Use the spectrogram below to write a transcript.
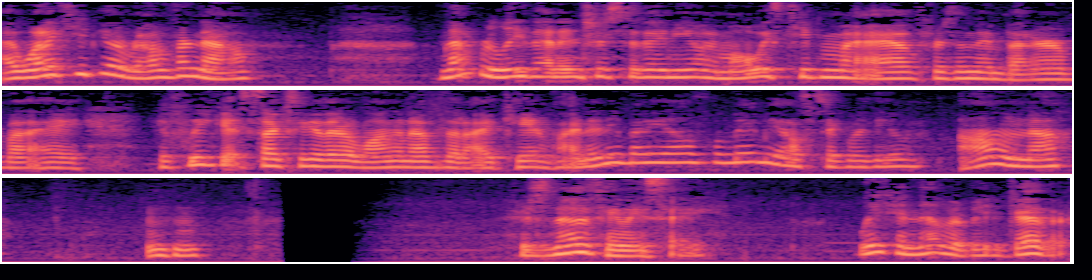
I want to keep you around for now I'm not really that interested in you. I'm always keeping my eye out for something better, but hey, if we get stuck together long enough that I can't find anybody else, well, maybe I'll stick with you. I don't know. Mm-hmm. Here's another thing they say. We can never be together.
